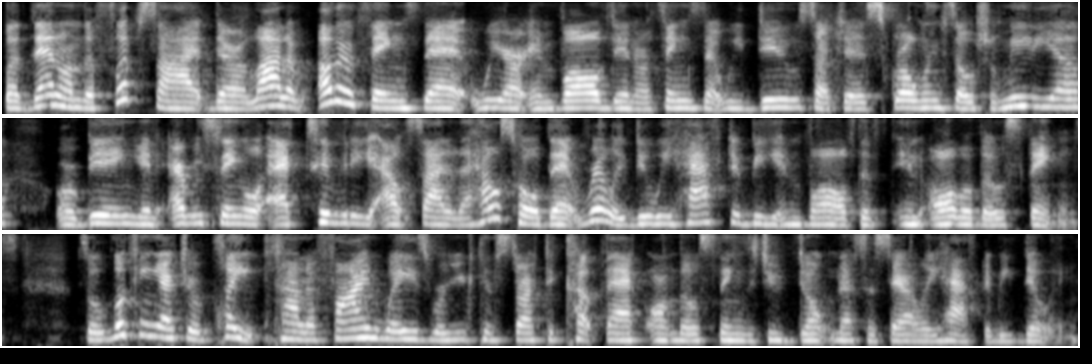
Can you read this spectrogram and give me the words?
But then on the flip side, there are a lot of other things that we are involved in or things that we do, such as scrolling social media or being in every single activity outside of the household that really do we have to be involved in all of those things. So looking at your plate, kind of find ways where you can start to cut back on those things that you don't necessarily have to be doing.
